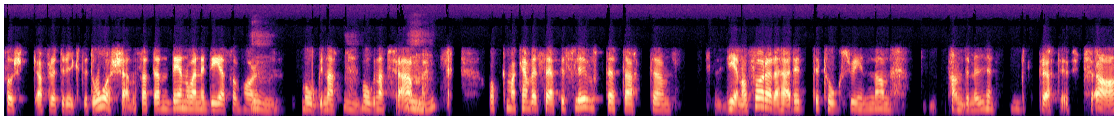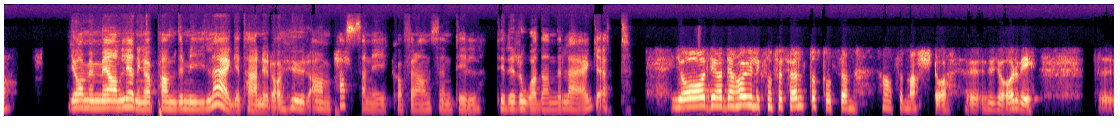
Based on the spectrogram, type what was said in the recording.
först ja, för ett drygt ett år sedan. Så att den, det är nog en idé som har mm. mognat, mm. mognat fram. Mm. Och man kan väl säga att beslutet att um, genomföra det här, det, det togs ju innan pandemin bröt ut. Ja. ja, men med anledning av pandemiläget här nu då, hur anpassar ni konferensen till, till det rådande läget? Ja, det, det har ju liksom förföljt oss då sedan, sedan mars då. Hur gör vi? Eh,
